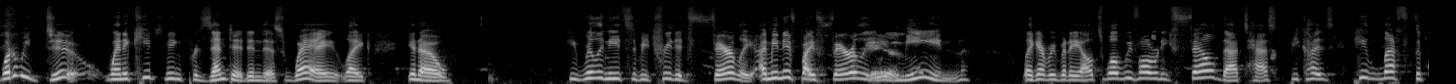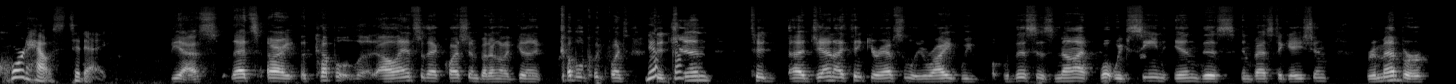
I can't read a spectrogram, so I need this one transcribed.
what do we do when it keeps being presented in this way? Like, you know, he really needs to be treated fairly. I mean, if by fairly you mean like everybody else, well, we've already failed that test because he left the courthouse today. Yes, that's all right. A couple. I'll answer that question, but I'm going to get a couple of quick points to Jen. To uh, Jen, I think you're absolutely right. We this is not what we've seen in this investigation. Remember,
